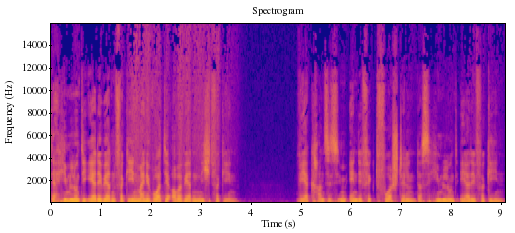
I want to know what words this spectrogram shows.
Der Himmel und die Erde werden vergehen, meine Worte aber werden nicht vergehen. Wer kann sich im Endeffekt vorstellen, dass Himmel und Erde vergehen?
